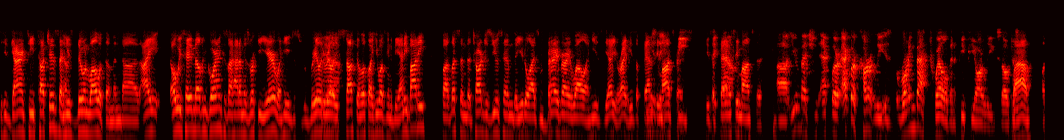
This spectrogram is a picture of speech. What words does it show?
he's guaranteed touches, and Yep. he's doing well with them. And uh, I always hated Melvin Gordon because I had him his rookie year when he just really, really sucked and looked like he wasn't going to be anybody. But listen, the Chargers use him. They utilize him very, very well, and he's yeah, you're right. He's a fantasy He a monster. beast He's to a take down. fantasy monster. Uh, you mentioned Ekeler. Ekeler currently is running back 12 in a PPR league, so just Wow. A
